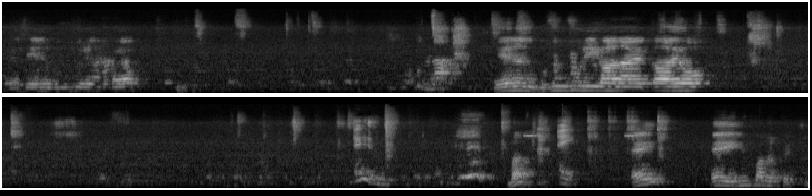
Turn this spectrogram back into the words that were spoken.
그래서 얘는 무슨 소리 날까요? 몰라. 얘는 무슨 소리가 날까요? 에이, 뭐? 에이. 에이? 에이 힘 빠졌겠지.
